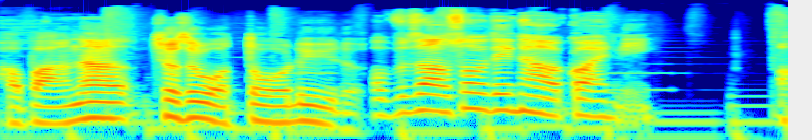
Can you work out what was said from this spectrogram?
好吧，那就是我多虑了。我不知道，说不定他有怪你。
